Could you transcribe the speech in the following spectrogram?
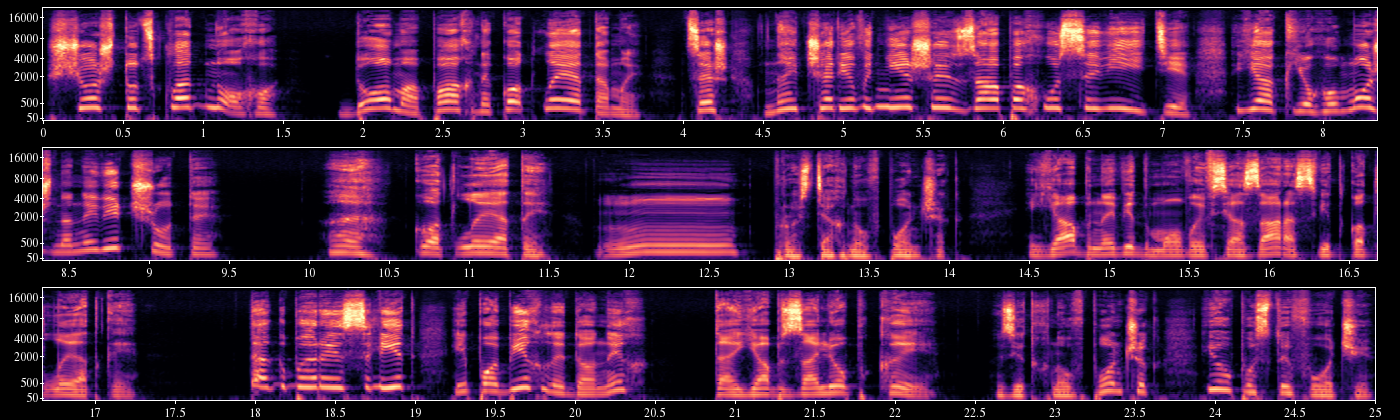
Що ж тут складного? Дома пахне котлетами. Це ж найчарівніший запах у світі. Як його можна не відчути? Ех, котлети. м Простягнув пончик. Я б не відмовився зараз від котлетки. Так бери слід і побігли до них. Та я б залюбки. Зітхнув пончик і опустив очі.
